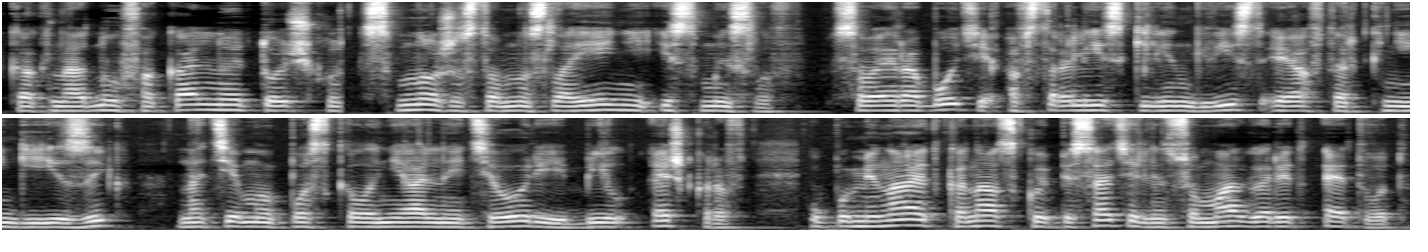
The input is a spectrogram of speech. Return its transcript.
как на одну фокальную точку с множеством наслоений и смыслов. В своей работе австралийский лингвист и автор книги «Язык» на тему постколониальной теории Билл Эшкрофт упоминает канадскую писательницу Маргарет Этвуд.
